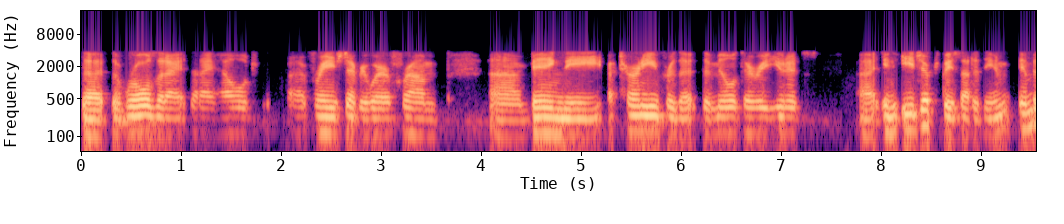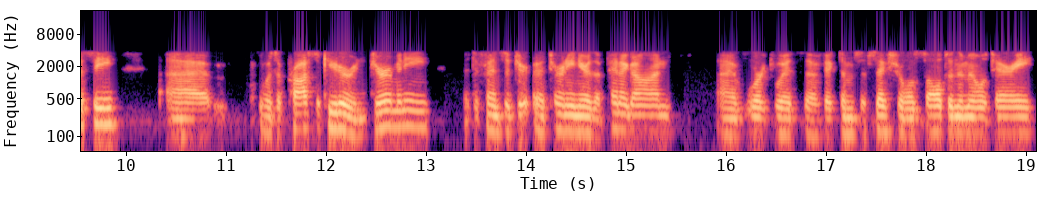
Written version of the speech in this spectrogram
The the roles that I that I held uh, ranged everywhere from uh, being the attorney for the the military units uh, in Egypt, based out of the embassy. Uh, was a prosecutor in Germany, a defense attorney near the Pentagon. I've worked with uh, victims of sexual assault in the military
